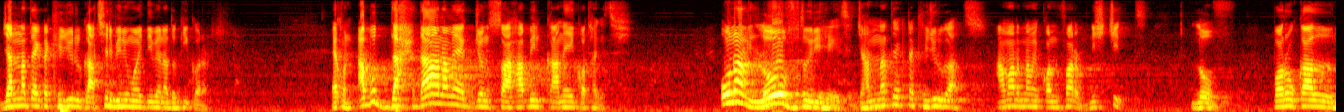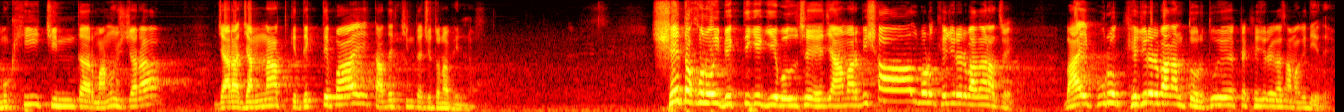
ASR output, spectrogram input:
জান্নাতে একটা খেজুর গাছের বিনিময় দিবে না তো কি করার? এখন আবু নামে একজন সাহাবীর কানে কথা গেছে। ওনার লোভ তৈরি হয়ে গেছে। জান্নাতে একটা খেজুর গাছ, আমার নামে কনফার্ম নিশ্চিত, লোভ। পরকালমুখী চিন্তার মানুষ যারা যারা জান্নাতকে দেখতে পায়, তাদের চিন্তা চেতনা ভিন্ন। সে তখন ওই ব্যক্তিকে গিয়ে বলছে যে, আমার বিশাল বড় খেজুরের বাগান আছে। ভাই, পুরো খেজুরের বাগান তোর, তুই একটা খেজুরের গাছ আমাকে দিয়ে দে।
